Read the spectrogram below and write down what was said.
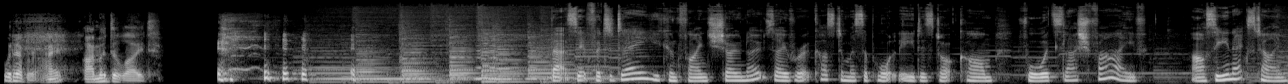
Whatever. I I'm a delight. That's it for today. You can find show notes over at customersupportleaders.com forward slash five. I'll see you next time.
